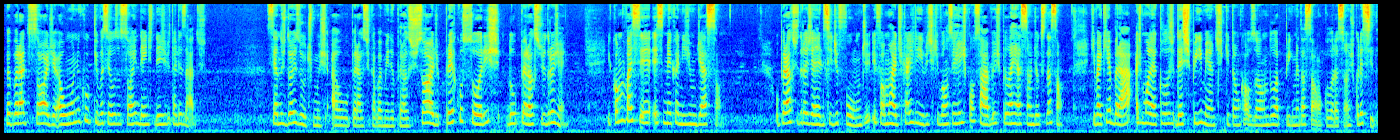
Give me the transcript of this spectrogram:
O perborato de sódio é o único que você usa só em dentes desvitalizados. Sendo os dois últimos, o peróxido de carbamida e o peróxido de sódio, precursores do peróxido de hidrogênio. E como vai ser esse mecanismo de ação? O peróxido de hidrogênio se difunde e forma radicais livres que vão ser responsáveis pela reação de oxidação, que vai quebrar as moléculas desses pigmentos que estão causando a pigmentação, a coloração escurecida.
